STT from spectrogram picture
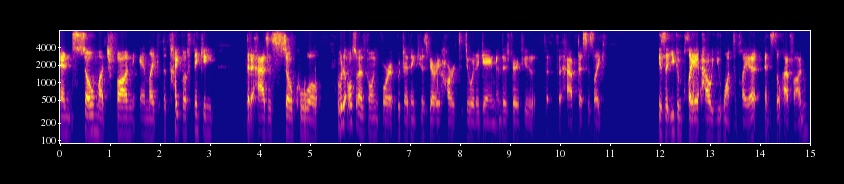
and so much fun and like the type of thinking that it has is so cool. And what it also has going for it, which I think is very hard to do in a game, and there's very few that, that have this, is like, is that you can play it how you want to play it and still have fun,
